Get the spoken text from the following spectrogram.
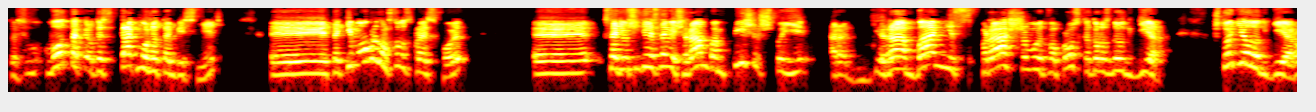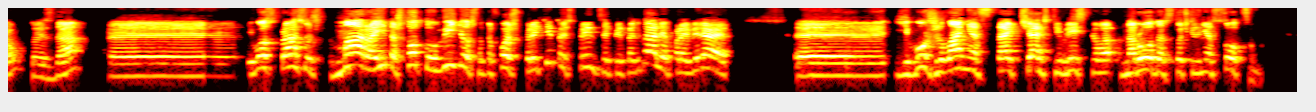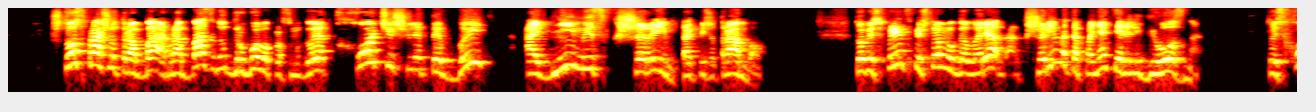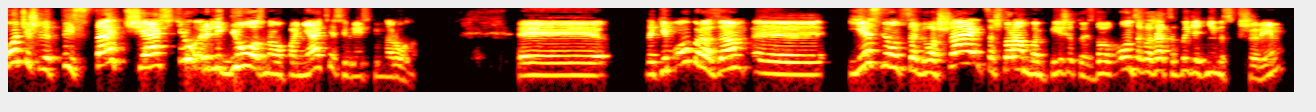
То есть, вот так, то есть, как можно это объяснить? Э, таким образом, что у нас происходит? Э, кстати, очень интересная вещь. Рамбам пишет, что раба не спрашивают вопрос, который задают Гер. Что делают Геру? То есть, да, э, его спрашивают, Мара, это что ты увидел, что ты хочешь прийти, то есть, в принципе, и так далее, проверяют э, его желание стать частью еврейского народа с точки зрения социума. Что спрашивают раба? Раба задают другой вопрос. Ему говорят, хочешь ли ты быть одним из кшерим? Так пишет Рамбам. То есть, в принципе, что ему говорят? Кшерим это понятие религиозное. То есть, хочешь ли ты стать частью религиозного понятия с еврейским народом? Э, таким образом, э, если он соглашается, что Рамбам пишет, то есть он соглашается быть одним из кшерим,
